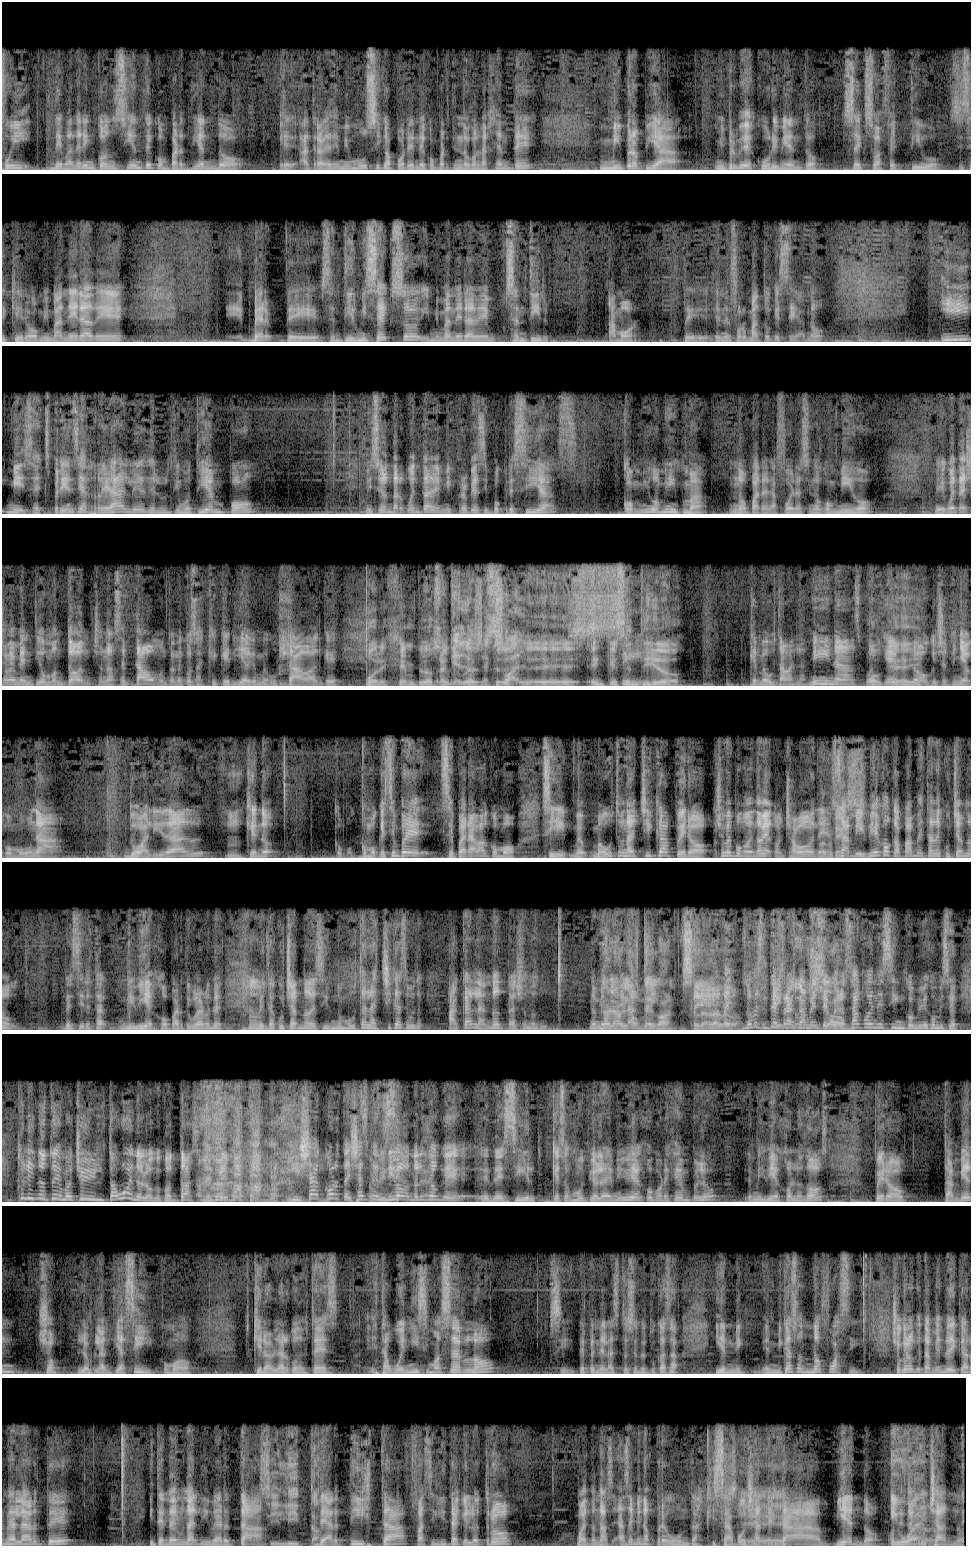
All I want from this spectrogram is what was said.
fui de manera inconsciente compartiendo eh, a través de mi música, por ende compartiendo con la gente, mi propia mi propio descubrimiento sexoafectivo, si se quiere, o mi manera de eh, ver, de sentir mi sexo y mi manera de sentir amor, en el formato que sea, ¿no? Y mis experiencias reales del último tiempo me hicieron dar cuenta de mis propias hipocresías conmigo misma, no para el afuera, sino conmigo, me di cuenta que yo me mentí un montón, yo no aceptaba un montón de cosas que quería, que me gustaban, que... Por ejemplo, se puede, sexual? Eh, ¿en qué sentido? Que me gustaban las minas, por ejemplo, que yo tenía como una dualidad mm. que no... Como, que siempre separaba como, sí, me, gusta una chica, pero yo me pongo de novia con chabones. O sea, mis viejos capaz me están escuchando decir, esta, mi viejo particularmente, me mm. está escuchando decir, no me gustan las chicas. Acá en la nota, yo no no, me lo hablaste con... no, me, senté francamente, pero saco N5, mi viejo me dice, qué lindo tema, che, está bueno lo que contás en el tema. y ya corta, y ya entendió, no le tengo que eh, decir que eso es muy piola de mi viejo, por ejemplo, de mis viejos los dos, pero también yo lo planteé así, como quiero hablar con ustedes, está buenísimo hacerlo, sí, depende de la situación de tu casa, y en mi, en mi caso no fue así. Yo creo que también dedicarme al arte y tener una libertad de artista facilita que el otro bueno, no, hace menos preguntas quizá, porque ya te está viendo o te está escuchando.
